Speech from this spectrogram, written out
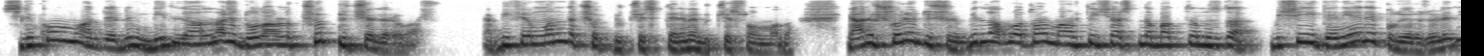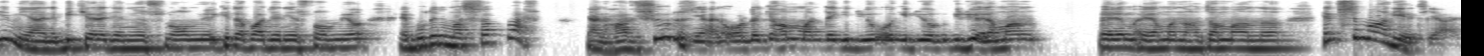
Silikon vadlerinin milyarlarca dolarlık çöp bütçeleri var. Yani bir firmanın da çöp bütçesi, deneme bütçesi olmalı. Yani şöyle düşünün, bir laboratuvar mantığı içerisinde baktığımızda bir şeyi deneyerek buluyoruz öyle değil mi? Yani bir kere deniyorsun olmuyor, iki defa deniyorsun olmuyor. E burada bir masraf var. Yani harcıyoruz yani oradaki ham madde gidiyor, o gidiyor, bu gidiyor, eleman eleman zamanı hepsi maliyet yani.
